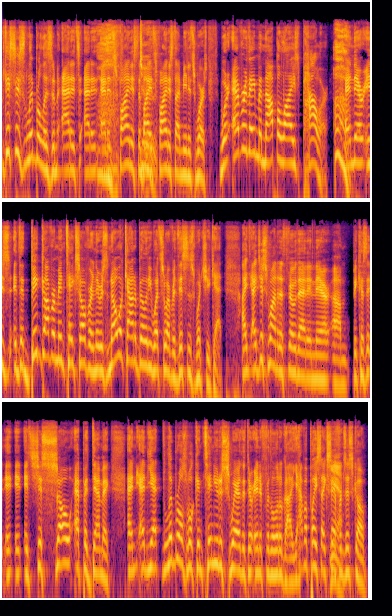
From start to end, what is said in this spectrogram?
this is liberalism at its at, it, at its finest and by its finest i mean its worst wherever they monopolize power and there is the big government takes over and there is no accountability whatsoever this is what you get. I, I just wanted to throw that in there um, because it, it, it it's just so epidemic and and yet liberals will continue to swear that they're in it for the little guy. You have a place like san Yeah. francisco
